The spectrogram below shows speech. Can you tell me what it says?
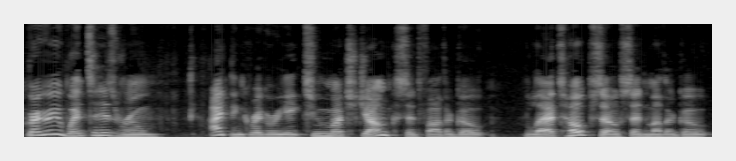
Gregory went to his room. I think Gregory ate too much junk, said Father Goat. Let's hope so, said Mother Goat.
